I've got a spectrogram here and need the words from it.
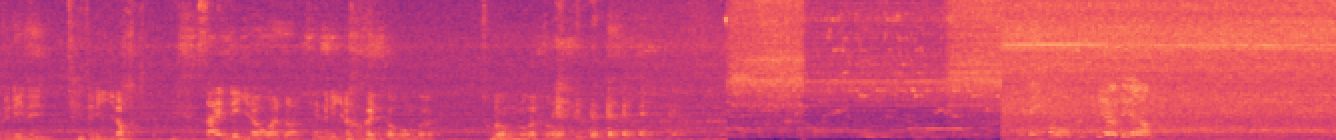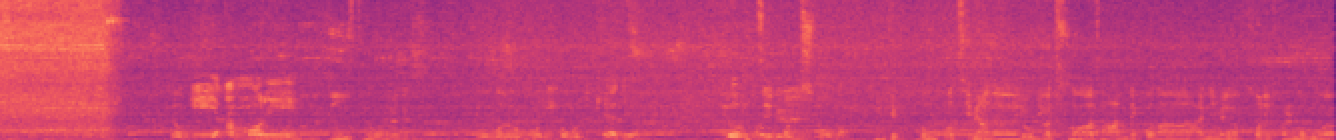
테두리는 테두리 2라고 사이드 2라고 하자. 테두리 2라고 하니까 뭔가 조형물 같잖아. 근데 이거 어떻게 해야 돼요? 여기 앞머리 네 인스타에 올려야 되겠네. 요거 요거 이거 어떻게 해야 돼요? 옆으로 빗질을- 꽂히는? 이렇게 너무 뻗치면은 여기가 중화가 잘 안 됐거나 아니면 컬이 덜 먹은 거야.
